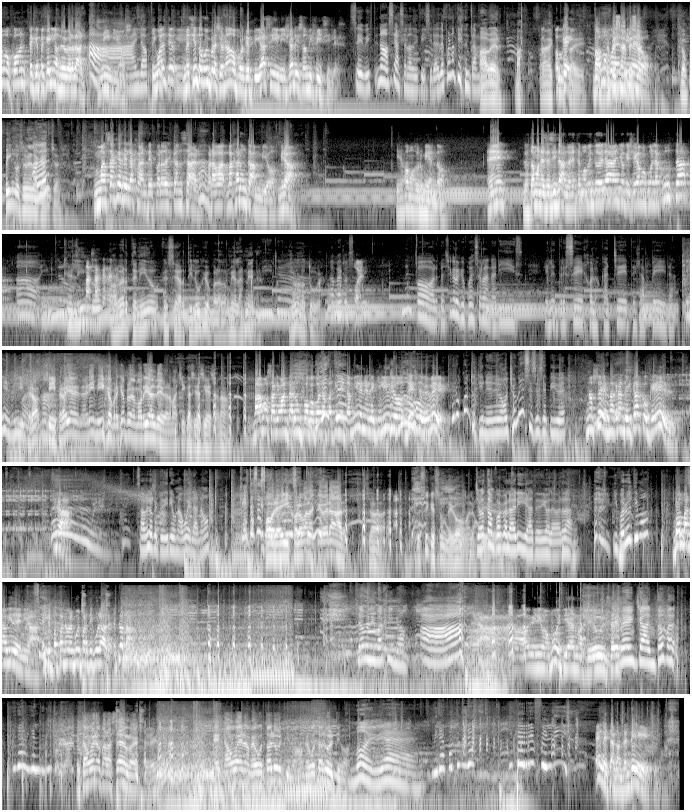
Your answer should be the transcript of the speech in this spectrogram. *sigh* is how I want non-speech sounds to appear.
vamos con peque pequeños de verdad, niños. peque Igual te- me siento muy presionado porque Pigasi y Linjardi son difíciles. Sí, viste. No, se hacen los difíciles. Después no tienen tan A ver, va. Ok, excusa ahí. vamos con el primero. Los pingos se ven en A la ver. cancha. Masajes relajantes para descansar, Ah. para ba- bajar un cambio. Mirá. Y nos vamos durmiendo. ¿Eh? Lo estamos necesitando en este momento del año que llegamos con la justa. Qué lindo Masaje relajante. haber tenido ese artilugio para dormir a las nenas. Mirá. Yo no lo tuve. A ver, los Bueno. No importa. Yo creo que puede ser la nariz, el entrecejo, los cachetes, la pera. Es el Sí, mismo. de pero, sí, pero ahí en la nariz mi hija, por ejemplo, me mordía el dedo, la más chica, si le hacía eso, no. *laughs* Vamos a levantar un poco con la patineta. Miren el equilibrio No. de este bebé. ¿Pero cuánto tiene? ¿Ocho meses ese pibe? No sé, es más grande el casco que él. Mirá. ¿Sabes lo que te diría una abuela, no? ¿Qué estás haciendo? Pobre hijo, lo van a quebrar. *laughs* Ya. Pero sí que son de goma los Yo pibes. tampoco lo haría, te digo la verdad. Y por último, Bomba navideña. Sí. Este Papá Noel muy particular. ¡Explota! *laughs* ya me lo imagino. ¡Ah! Mirá, no, hoy vinimos muy tiernos y dulces. Me encantó para. El nenito. Está bueno para hacerlo ese, ¿eh? *laughs* Está bueno, me gustó el último, me gustó el último. Muy bien. Mira, aparte, mira. Está re feliz. Él está contentísimo.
